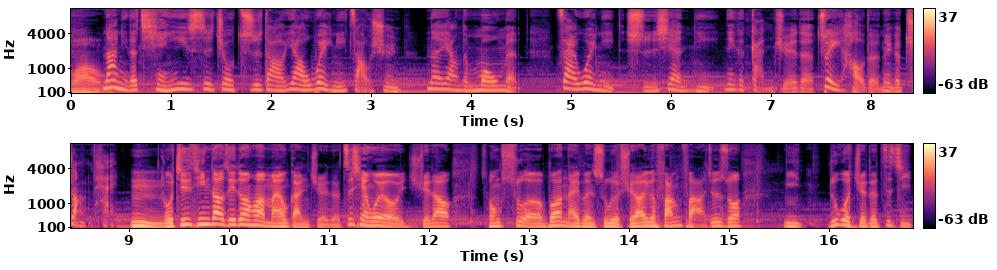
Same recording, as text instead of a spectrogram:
哇哦，那你的潜意识就知道要为你找寻。那样的 moment，在为你实现你那个感觉的最好的那个状态。嗯，我其实听到这段话蛮有感觉的。之前我有学到从书呃，不知道哪一本书有学到一个方法，就是说你如果觉得自己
